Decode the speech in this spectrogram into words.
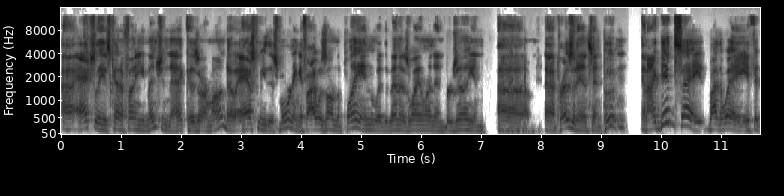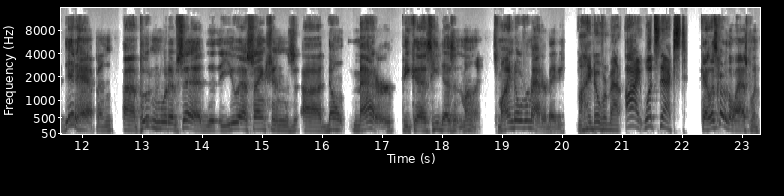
Uh, actually, it's kind of funny you mentioned that because Armando asked me this morning if I was on the plane with the Venezuelan and Brazilian uh, uh, presidents and Putin. And I did say, by the way, if it did happen, uh, Putin would have said that the U.S. sanctions uh, don't matter because he doesn't mind. It's mind over matter, baby. Mind over matter. All right, what's next? Okay, let's go to the last one.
